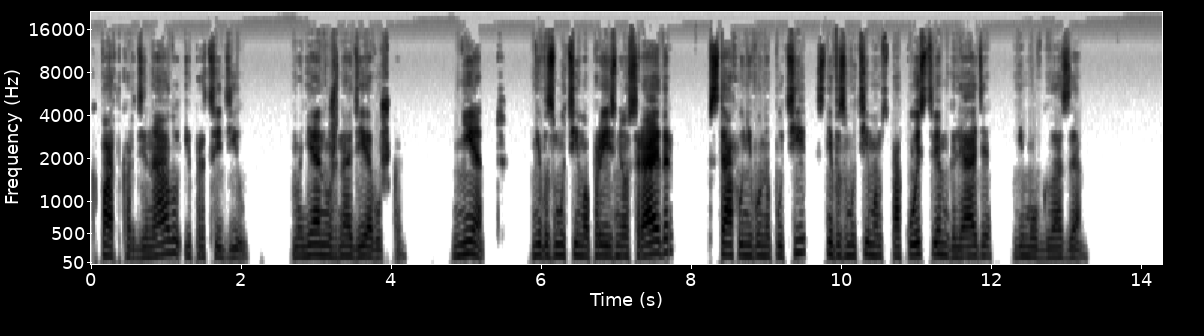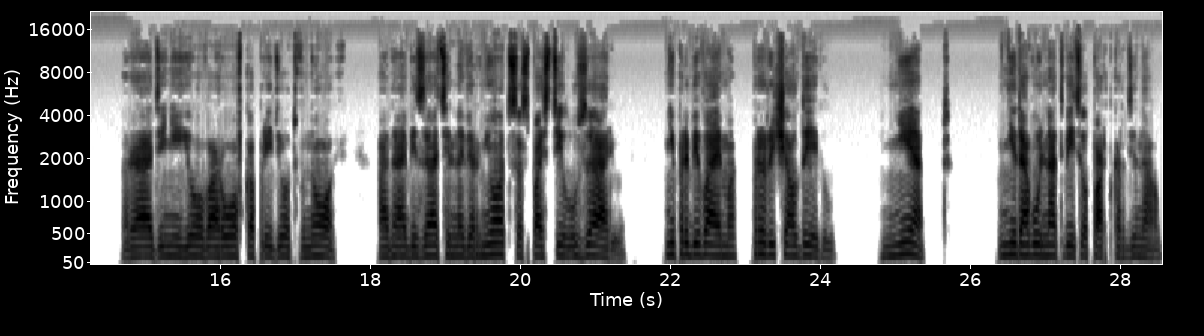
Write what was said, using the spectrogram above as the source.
к парт-кардиналу и процедил. — Мне нужна девушка. — Нет, — невозмутимо произнес Райдер, встав у него на пути с невозмутимым спокойствием, глядя ему в глаза. «Ради нее воровка придет вновь. Она обязательно вернется спасти Лузарию», — непробиваемо прорычал Дэвил. «Нет», — недовольно ответил парт-кардинал.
